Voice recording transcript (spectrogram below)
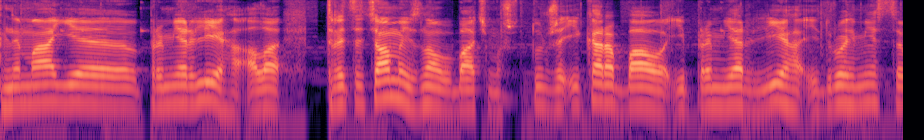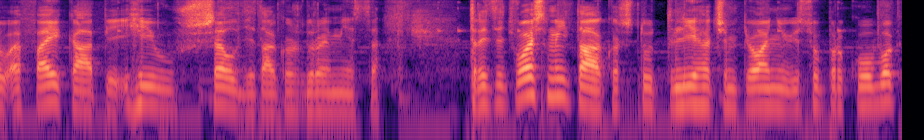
Немає Прем'єр-ліга, але 37-й знову бачимо, що тут же і Карабао, і Прем'єр-ліга, і друге місце в FA Капі, і в Шелді також друге місце. 38-й також тут Ліга Чемпіонів і Суперкубок.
